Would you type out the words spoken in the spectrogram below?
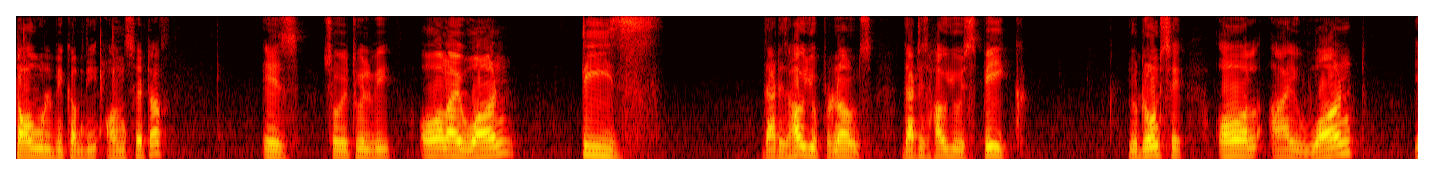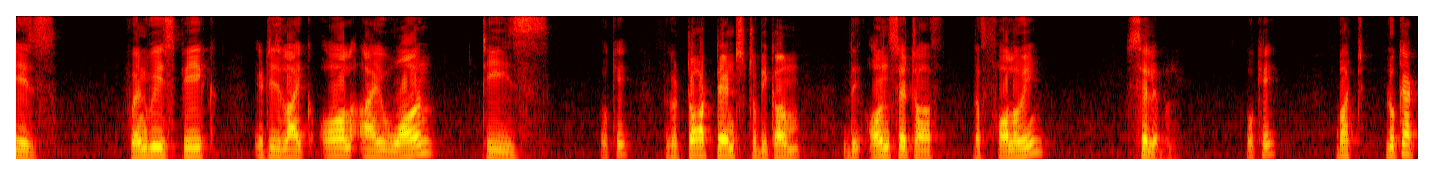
tau will become the onset of is. So, it will be all I want tease that is how you pronounce, that is how you speak. You do not say all I want is. When we speak, it is like all I want is, okay? Because taut tends to become the onset of the following syllable. Okay? But look at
